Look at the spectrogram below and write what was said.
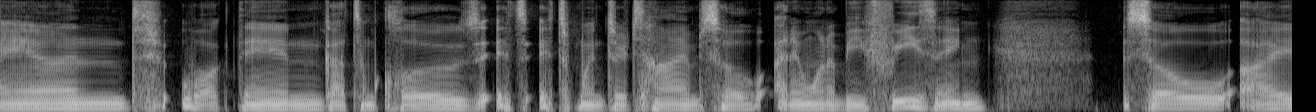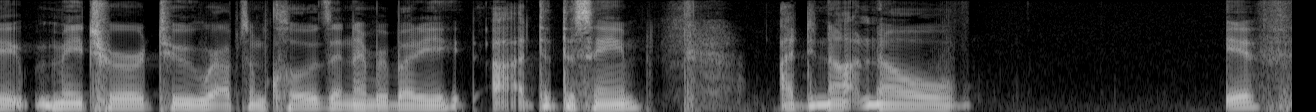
and walked in, got some clothes. It's it's winter time, so I didn't want to be freezing. So I made sure to wrap some clothes, and everybody uh, did the same. I did not know if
